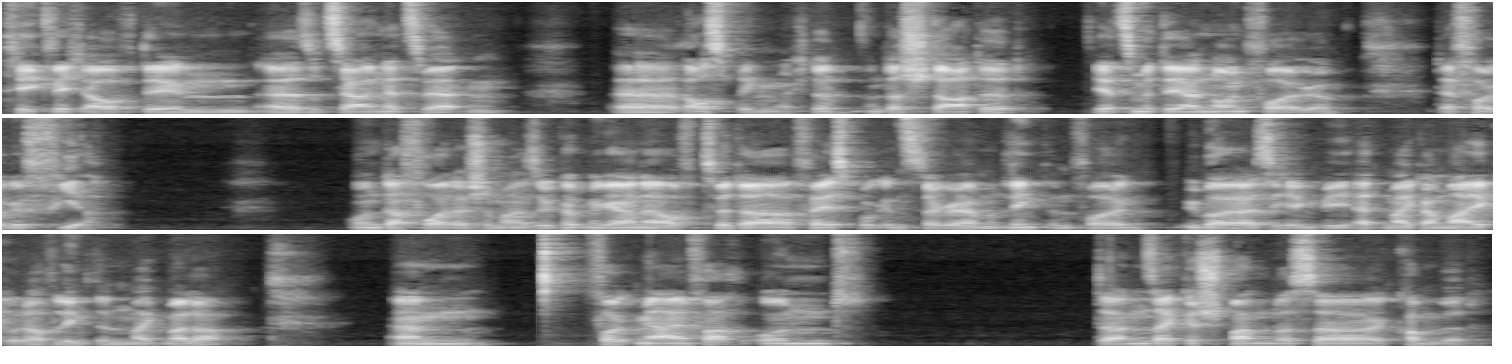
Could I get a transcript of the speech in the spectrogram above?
täglich auf den äh, sozialen Netzwerken äh, rausbringen möchte. Und das startet jetzt mit der neuen Folge, der Folge 4. Und da freut euch schon mal. Also ihr könnt mir gerne auf Twitter, Facebook, Instagram und LinkedIn folgen. Überall heiße ich irgendwie at Mike oder auf LinkedIn Mike Möller. Ähm, folgt mir einfach und dann seid gespannt, was da kommen wird.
